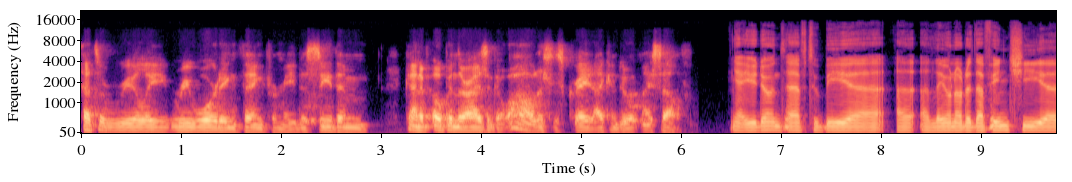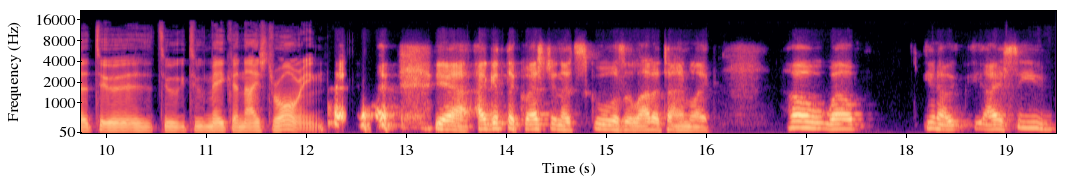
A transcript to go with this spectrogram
that's a really rewarding thing for me to see them kind of open their eyes and go oh this is great. I can do it myself. Yeah, you don't have to be a, a Leonardo da Vinci uh, to to to make a nice drawing. yeah, I get the question at schools a lot of time, like, "Oh, well, you know, I see you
